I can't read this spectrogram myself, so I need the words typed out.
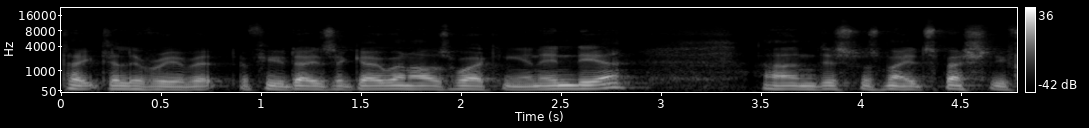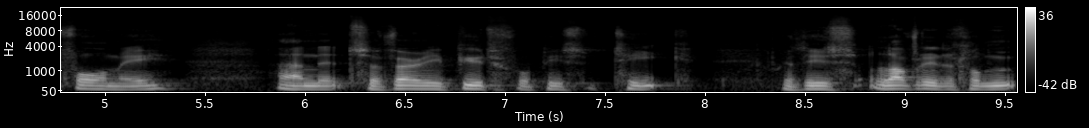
take delivery of it a few days ago when I was working in India. And this was made specially for me. And it's a very beautiful piece of teak with these lovely little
